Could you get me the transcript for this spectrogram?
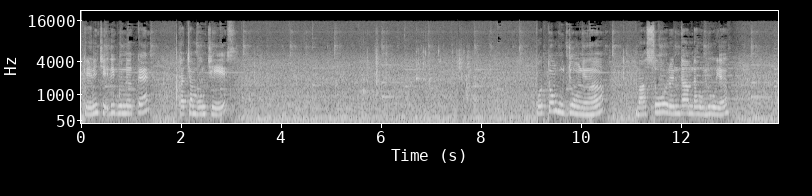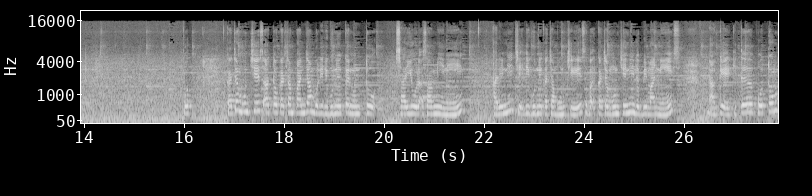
Okey, ni Cik Lee gunakan kacang buncis. Potong hujungnya. Basuh, rendam dahulu ya. Pot kacang buncis atau kacang panjang boleh digunakan untuk sayur laksami ni Hari ni Cik Lee guna kacang buncis Sebab kacang buncis ni lebih manis. Okey, kita potong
